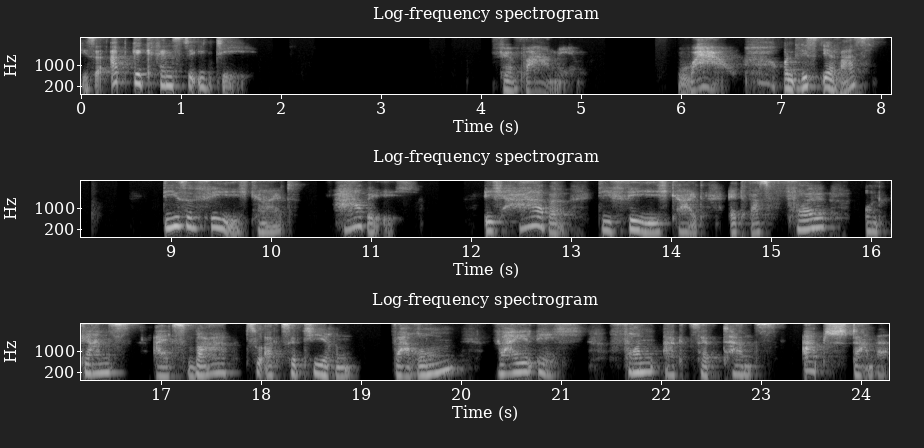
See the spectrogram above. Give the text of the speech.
diese abgegrenzte Idee für wahrnehmen. Wow. Und wisst ihr was? Diese Fähigkeit habe ich. Ich habe die Fähigkeit, etwas voll und ganz als wahr zu akzeptieren. Warum? Weil ich von Akzeptanz abstamme.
